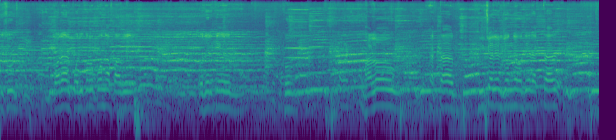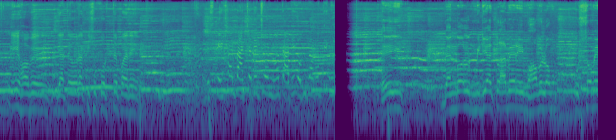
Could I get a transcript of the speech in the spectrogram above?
কিছু করার পরিকল্পনা পাবে। ওদেরকে খুব ভালো ফিউচারের জন্য ওদের একটা এ হবে যাতে ওরা কিছু করতে পারে। স্পেশাল বাচ্চাদের জন্য তাদের অভিভাবকদের এই বেঙ্গল মিডিয়া ক্লাবের এই মহাবলম উৎসবে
